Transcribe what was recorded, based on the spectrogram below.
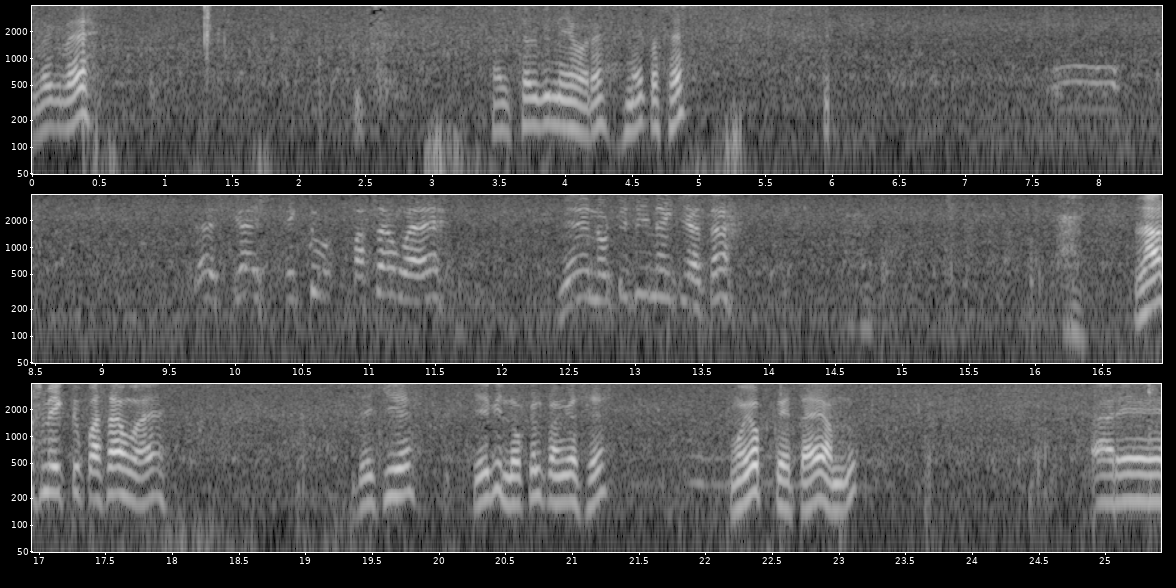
लग रहा है, कुछ हलचल भी नहीं हो रहा है, नहीं फंसा है। एक तो फंसा हुआ है। मैंने नोटिस ही नहीं किया था। लास्ट में एक तो फंसा हुआ है। देखिए, ये भी लोकल पंगस है। मोयप कहता है हम लोग। अरे,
